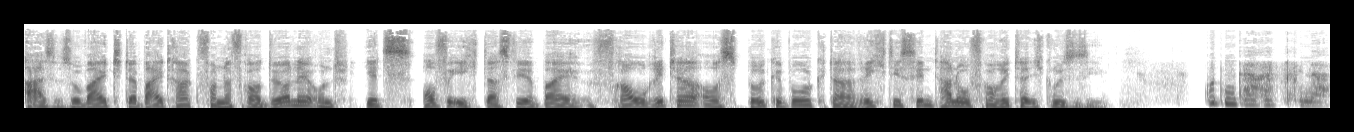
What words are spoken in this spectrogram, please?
Also soweit der Beitrag von der Frau Dörle und jetzt hoffe ich, dass wir bei Frau Ritter aus Brückeburg da richtig sind. Hallo Frau Ritter, ich grüße Sie. Guten Tag, Herr Finner.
